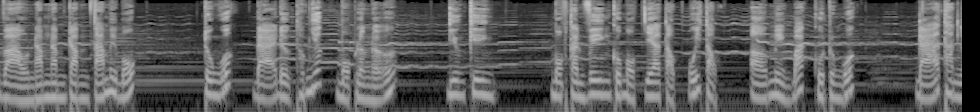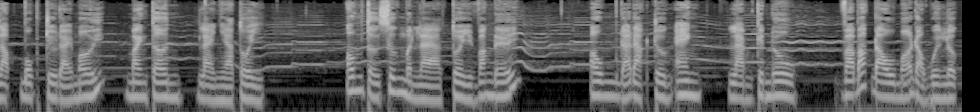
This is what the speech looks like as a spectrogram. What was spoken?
vào năm 581, Trung Quốc đã được thống nhất một lần nữa. Dương Kiên một thành viên của một gia tộc quý tộc ở miền Bắc của Trung Quốc, đã thành lập một triều đại mới mang tên là nhà Tùy. Ông tự xưng mình là Tùy Văn Đế. Ông đã đặt Trường An làm kinh đô và bắt đầu mở rộng quyền lực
